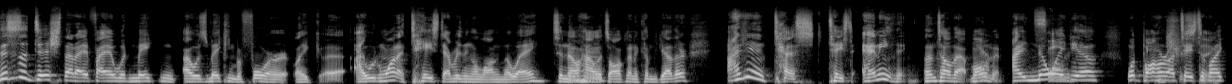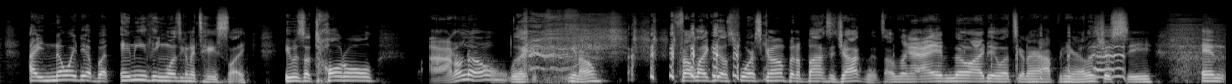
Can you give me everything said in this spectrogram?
This is a dish that I, if I would make, I was making before, like uh, I would want to taste everything along the way to know how Mhm. it's all going to come together. I didn't test taste anything until that Yeah, moment. I had no same. idea what Baharat tasted like. I had no idea what anything was going to taste like. It was a total, I don't know, like you know, felt like it was Forrest Gump and a box of chocolates. I was like, I have no idea what's going to happen here. Let's just see. And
